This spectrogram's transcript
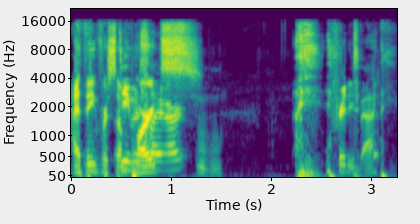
I think for some Demon parts, art? Pretty bad.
